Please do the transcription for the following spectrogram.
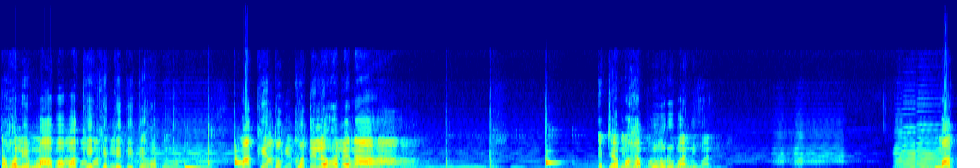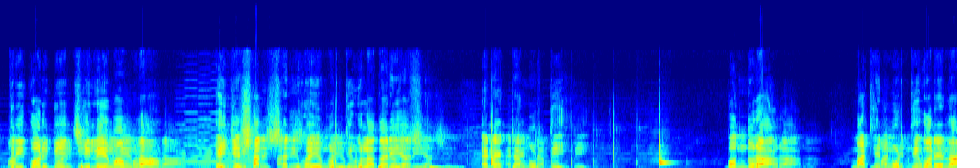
তাহলে মা বাবাকে খেতে দিতে হবে। মাকে দুঃখ দিলে হবে না। এটা মহাপ্রভুর বাণী। মাতৃগর্ভে ছিলেম আমরা। এই যে সারি সারি হয়ে মূর্তিগুলা দাঁড়িয়ে আছে। এটা একটা মূর্তি। বন্ধুরা মাটির মূর্তি গড়ে না।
